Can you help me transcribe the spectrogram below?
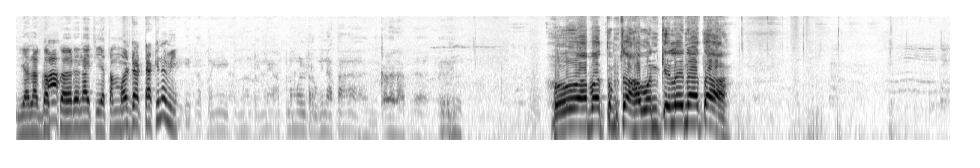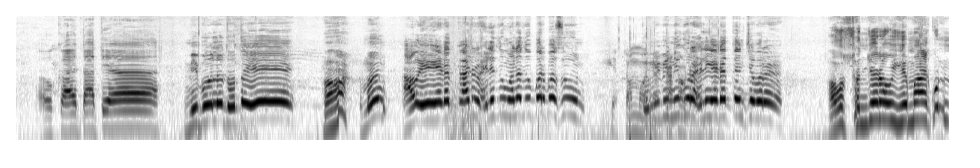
याला गप कळलं नाही आता मर्डर टाकी ना मी आपलं मल्टर होईन आता. कळलं आपलं. हो आबा तुमचं हवन केलंय ना आता. अहो काय तात्या? मी बोलत होतो हे. हा? मग? अहो हे येड्यात काढून राहिले तुम्हाला दुपारपासून. तुम्ही बी निघू राहिले येड्यात त्यांच्या बरं अहो संजय राव हे मा ऐकून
